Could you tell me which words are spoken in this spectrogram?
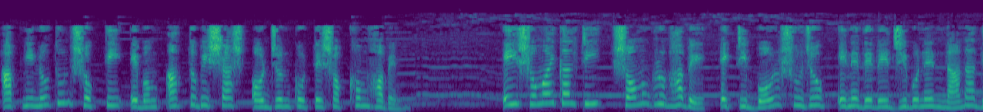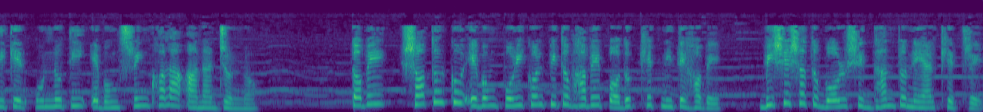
আপনি নতুন শক্তি এবং আত্মবিশ্বাস অর্জন করতে সক্ষম হবেন। এই সময়কালটি সমগ্রভাবে একটি বড় সুযোগ এনে দেবে জীবনের নানা দিকের উন্নতি এবং শৃঙ্খলা আনার জন্য। তবে সতর্ক এবং পরিকল্পিতভাবে পদক্ষেপ নিতে হবে, বিশেষত বড় সিদ্ধান্ত নেয়ার ক্ষেত্রে।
